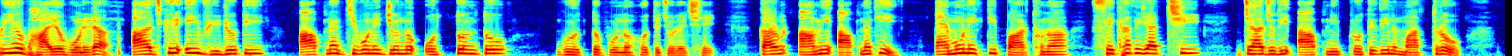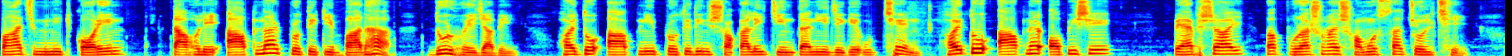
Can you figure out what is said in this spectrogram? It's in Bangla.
প্রিয় ভাই ও বোনেরা, আজকের এই ভিডিওটি আপনার জীবনের জন্য অত্যন্ত গুরুত্বপূর্ণ হতে চলেছে। কারণ আমি আপনাকে এমন একটি প্রার্থনা শেখাতে যাচ্ছি, যা যদি আপনি প্রতিদিন মাত্র পাঁচ মিনিট করেন, তাহলে আপনার প্রতিটি বাধা দূর হয়ে যাবে। হয়তো আপনি প্রতিদিন সকালেই চিন্তা নিয়ে জেগে উঠছেন, হয়তো আপনার অফিসে, ব্যবসায় বা পড়াশোনায় সমস্যা চলছে।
